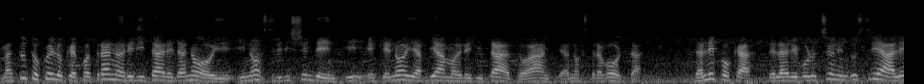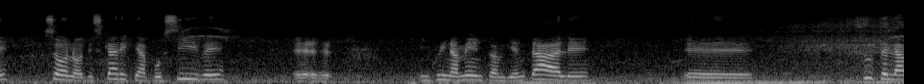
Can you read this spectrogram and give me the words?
Ma tutto quello che potranno ereditare da noi i nostri discendenti e che noi abbiamo ereditato anche a nostra volta dall'epoca della rivoluzione industriale sono discariche abusive eh, inquinamento ambientale eh, tutta la,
